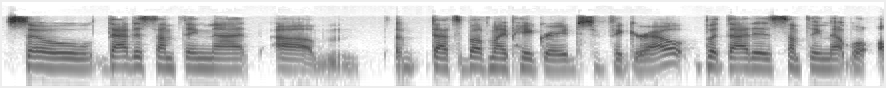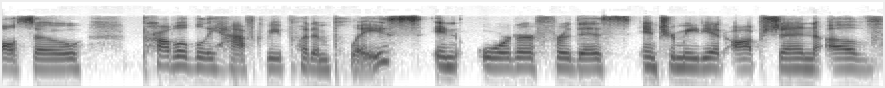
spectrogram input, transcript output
So that is something that um, that's above my pay grade to figure out, but that is something that will also probably have to be put in place in order for this intermediate option of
